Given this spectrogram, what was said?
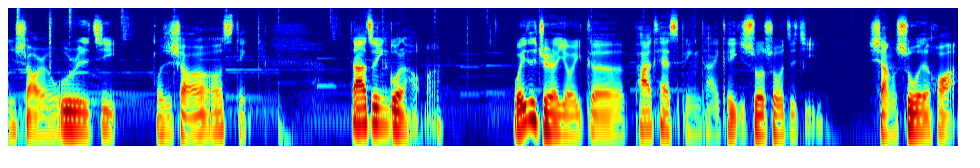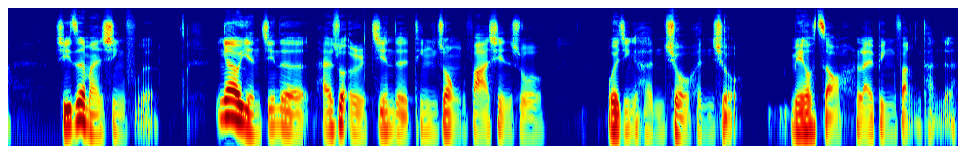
Hello，欢迎收听《少人物日记》，我是小奥 Austin。大家最近过得好吗？我一直觉得有一个 Podcast 平台可以说说自己想说的话，其实真的蛮幸福的。应该有眼尖的，还是说耳尖的听众发现说，我已经很久很久没有找来宾访谈的，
